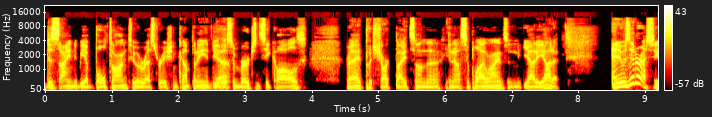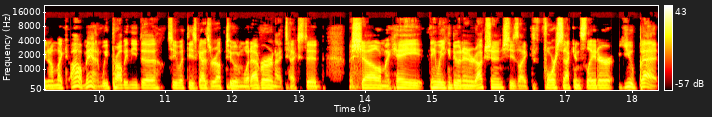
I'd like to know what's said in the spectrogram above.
designed to be a bolt on to a restoration company and do Yeah. those emergency calls, right? Put shark bites on the, you know, supply lines and yada yada. And it was interesting. I'm like, oh man, we probably need to see what these guys are up to and whatever. And I texted Michelle. I'm like, hey, any way you can do an introduction? She's like, four seconds later, you bet.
